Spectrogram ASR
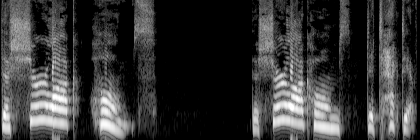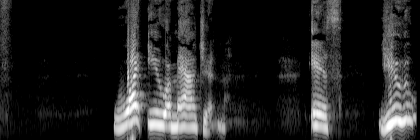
the Sherlock Holmes, the Sherlock Holmes detective. What you imagine is you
